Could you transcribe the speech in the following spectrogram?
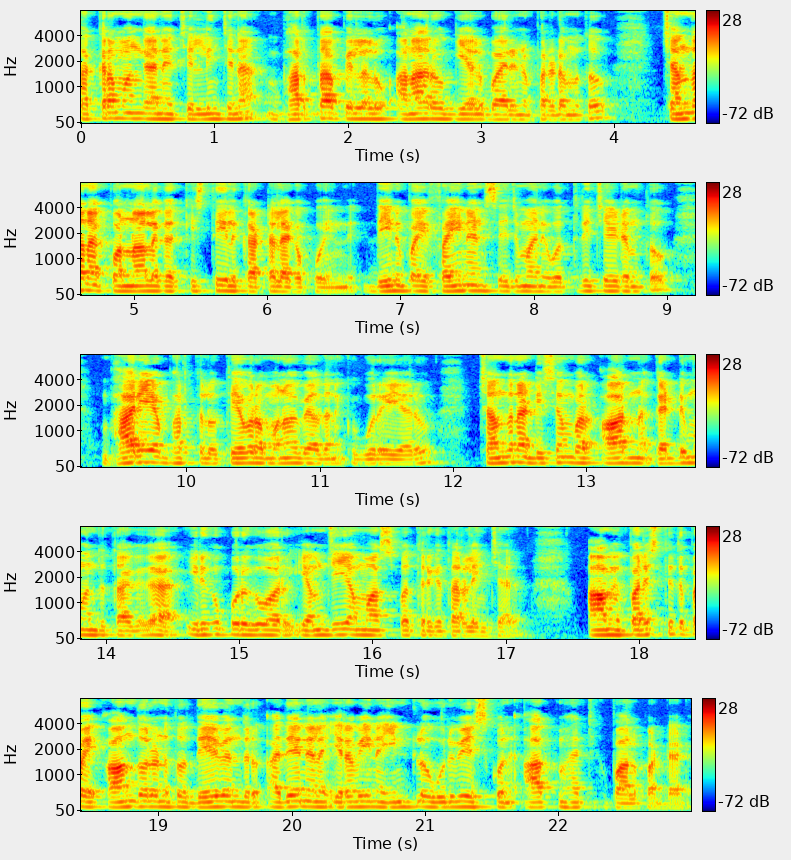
సక్రమంగానే చెల్లించిన భర్త పిల్లలు అనారోగ్యాలు బారిన పడడంతో చందన కొన్నాళ్ళుగా కిస్తీలు కట్టలేకపోయింది. దీనిపై ఫైనాన్స్ యజమాని ఒత్తిడి చేయడంతో భార్యాభర్తలు తీవ్ర మనోవేదనకు గురయ్యారు. చందన డిసెంబర్ ఆరున గడ్డి మందు తాగగా ఇరుగు పొరుగు వారు ఎంజీఎం ఆసుపత్రికి తరలించారు. ఆమె పరిస్థితిపై ఆందోళనతో దేవేంద్ర అదే నెల ఇరవైన ఇంట్లో ఉరివేసుకొని ఆత్మహత్యకు పాల్పడ్డాడు.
